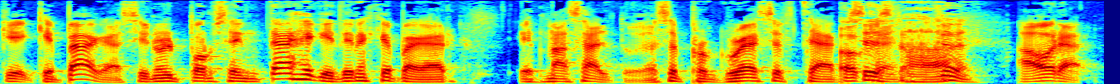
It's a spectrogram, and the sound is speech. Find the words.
que, pagas, sino el porcentaje que tienes que pagar es más alto. Es el progressive tax system. Ahora,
